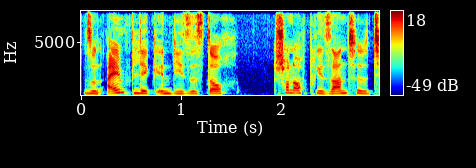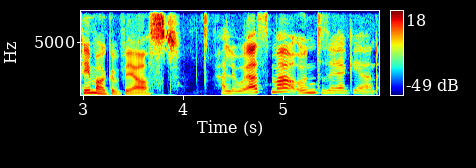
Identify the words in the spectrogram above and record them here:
so einen Einblick in dieses doch schon auch brisante Thema gewährst. Hallo erstmal und sehr gerne.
